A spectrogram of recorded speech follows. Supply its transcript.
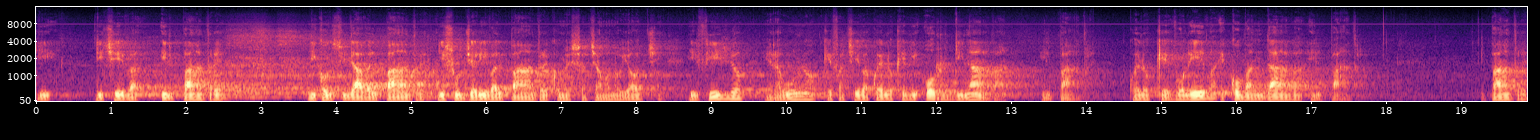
gli diceva il padre, gli consigliava il padre, gli suggeriva il padre come facciamo noi oggi. Il figlio era uno che faceva quello che gli ordinava il padre, quello che voleva e comandava il padre. Il padre,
